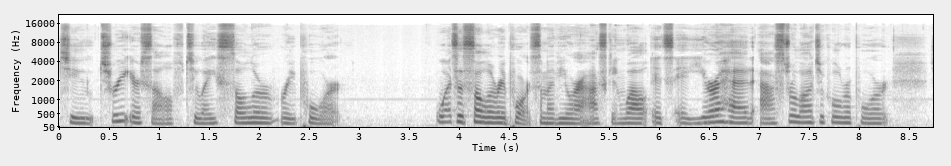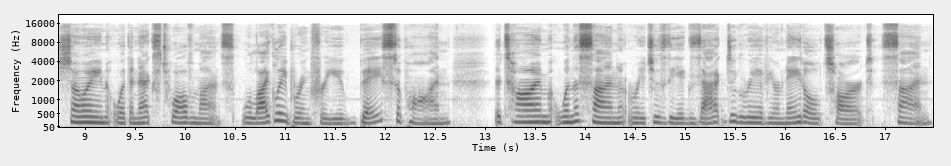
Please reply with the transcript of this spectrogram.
to treat yourself to a solar report? What's a solar report? Some of you are asking. Well, it's a year ahead astrological report showing what the next 12 months will likely bring for you based upon the time when the sun reaches the exact degree of your natal chart sun.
